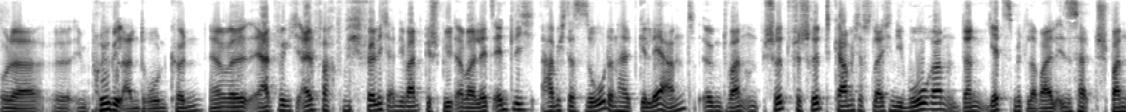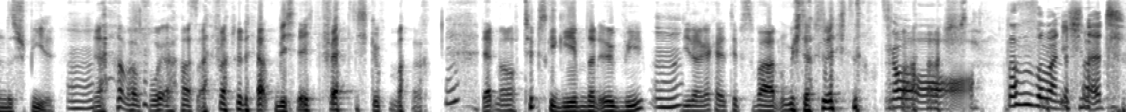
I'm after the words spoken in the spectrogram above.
oder äh, im Prügel androhen können. Ja, weil er hat wirklich einfach mich völlig an die Wand gespielt. Aber letztendlich habe ich das so dann halt gelernt irgendwann und Schritt für Schritt kam ich aufs gleiche Niveau ran und dann jetzt mittlerweile ist es halt ein spannendes Spiel. Mhm. Ja, aber vorher war es einfach nur, der hat mich echt fertig gemacht. Mhm. Der hat mir noch Tipps gegeben dann irgendwie, mhm. die dann gar keine Tipps waren, um mich dann echt noch zu oh, Das ist aber nicht nett.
